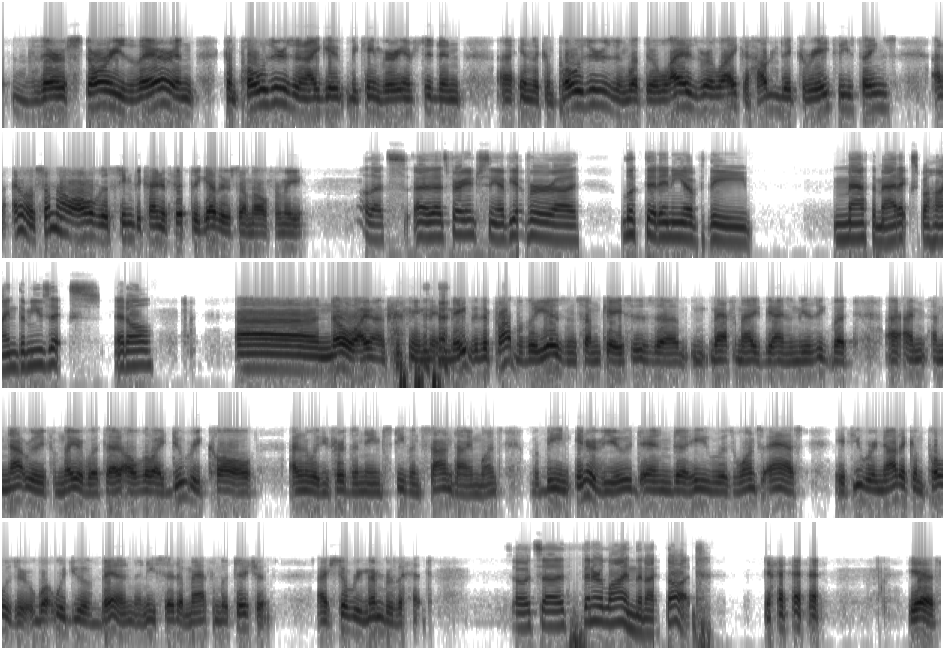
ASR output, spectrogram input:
there are stories there and composers, and I get, became very interested in uh, in the composers and what their lives were like, and how did they create these things. I don't know. Somehow all of this seemed to kind of fit together somehow for me. Oh, that's uh, that's very interesting. Have you ever uh, looked at any of the mathematics behind the musics at all? Uh, no, I, I mean maybe there probably is in some cases uh, mathematics behind the music, but I, I'm I'm not really familiar with that. Although I do recall, I don't know if you've heard the name Stephen Sondheim once, but being interviewed, and uh, he was once asked if you were not a composer, what would you have been? And he said a mathematician. I still remember that. So it's a thinner line than I thought. yes.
